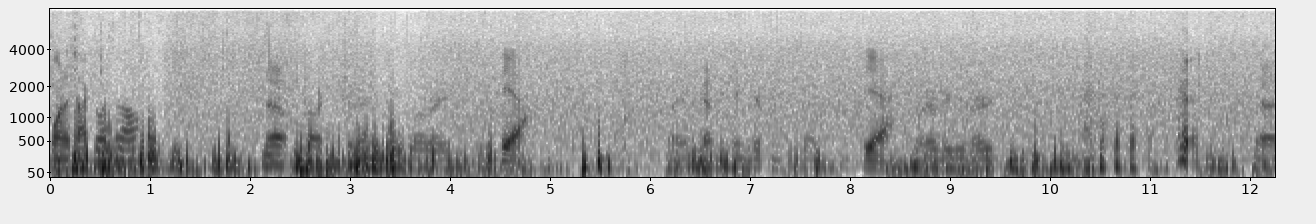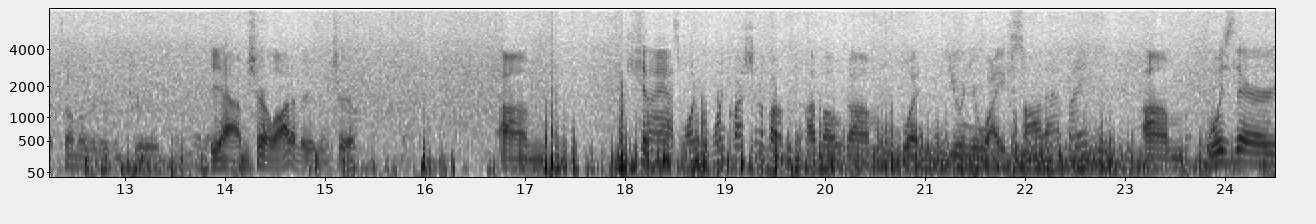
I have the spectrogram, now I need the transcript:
want to talk to us at all? No, talked to too many people already. Yeah, I haven't got anything different to say. yeah. Whatever you heard. uh, some of it isn't true. some of it- Yeah, I'm sure a lot of it isn't true. Um, can I ask one one question about about um, what you and your wife saw that night? Um, was there?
